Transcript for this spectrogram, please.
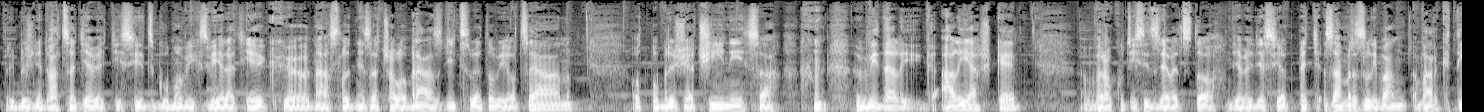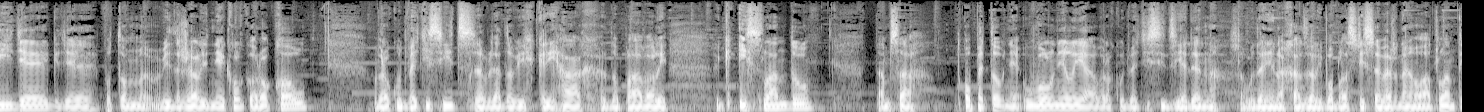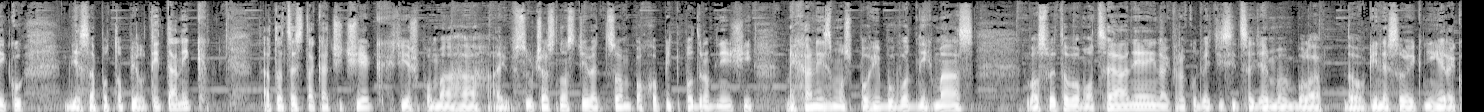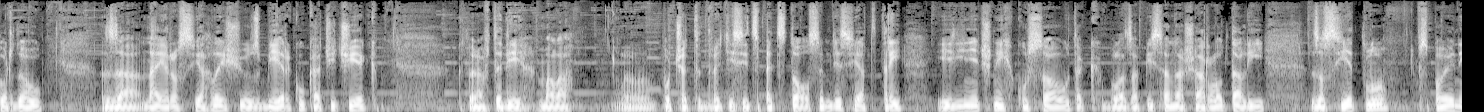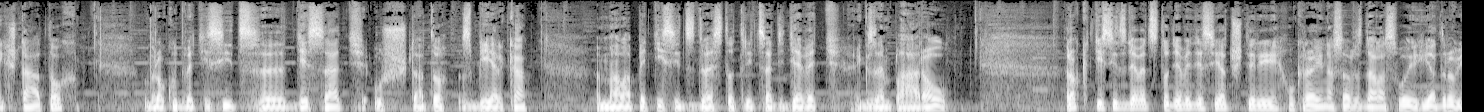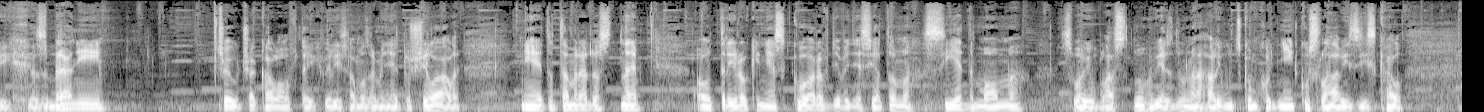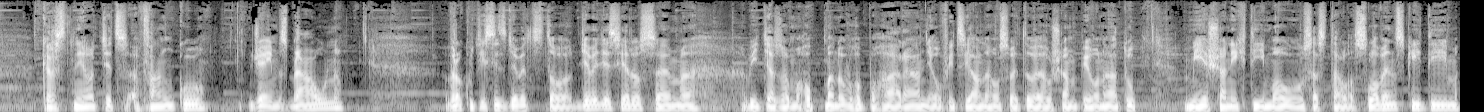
približne 29 tisíc gumových zvieratiek e, následne začalo brázdiť Svetový oceán. Od pobrežia Číny sa vydali k Aliaške. V roku 1995 zamrzli v Arktíde, kde potom vydržali niekoľko rokov. V roku 2000 v ľadových kryhách doplávali k Islandu. Tam sa opätovne uvoľnili a v roku 2001 sa údajne nachádzali v oblasti Severného Atlantiku, kde sa potopil Titanic. Táto cesta kačičiek tiež pomáha aj v súčasnosti vedcom pochopiť podrobnejší mechanizmus pohybu vodných más vo Svetovom oceáne. Inak v roku 2007 bola do Guinnessovej knihy rekordov za najrozsiahlejšiu zbierku kačičiek, ktorá vtedy mala počet 2583 jedinečných kusov, tak bola zapísaná Charlotte Lee zo Sietlu v Spojených štátoch. V roku 2010 už táto zbierka mala 5239 exemplárov. Rok 1994 Ukrajina sa vzdala svojich jadrových zbraní. Čo ju čakalo, v tej chvíli samozrejme netušila, ale nie je to tam radostné. O tri roky neskôr, v 97. svoju vlastnú hviezdu na hollywoodskom chodníku slávy získal krstný otec funku James Brown. V roku 1998 víťazom Hopmanovho pohára neoficiálneho svetového šampionátu miešaných tímov sa stal slovenský tím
